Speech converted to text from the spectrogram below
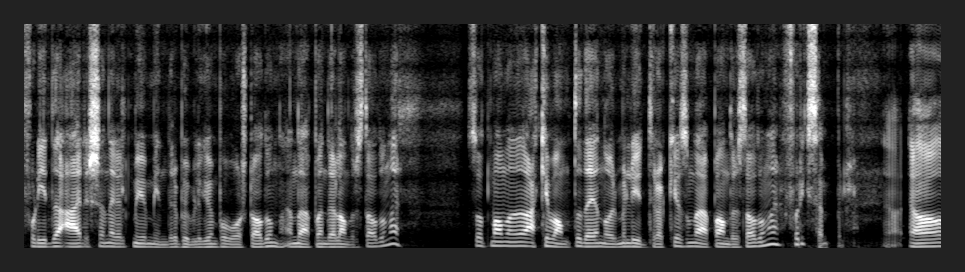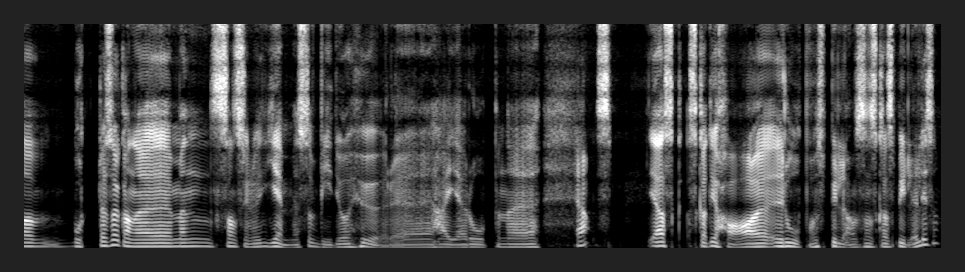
fordi det er generelt mye mindre publikum på vår stadion enn det er på en del andre stadioner. Så at man eh, er ikke vant til det enorme lydtrykket som det er på andre stadioner, f.eks. Ja, ja, borte så kan det Men sannsynligvis hjemme så vil de jo høre heiaropene. Ja. Ja, skal de ha rope om spillerne som skal spille, liksom?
